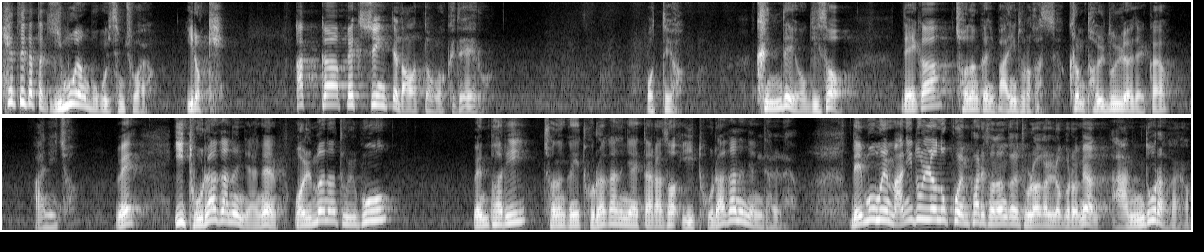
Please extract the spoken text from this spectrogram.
헤드가 딱 이 모양 보고 있으면 좋아요. 이렇게 아까 백스윙 때 나왔던 거 그대로 어때요? 근데 여기서 내가 전완근이 많이 돌아갔어요. 그럼 덜 돌려야 될까요? 아니죠. 왜? 이 돌아가는 양은 얼마나 돌고 왼팔이 전완근이 돌아가느냐에 따라서 이 돌아가는 양이 달라요. 내 몸을 많이 돌려놓고 왼팔이 전완근을 돌아가려 그러면 안 돌아가요.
